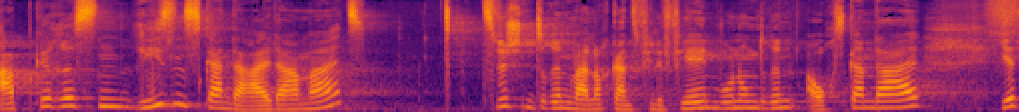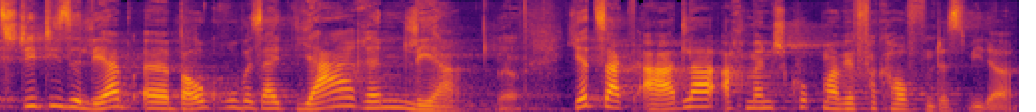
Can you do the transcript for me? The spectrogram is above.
abgerissen, Riesenskandal damals. Zwischendrin waren noch ganz viele Ferienwohnungen drin, auch Skandal. Jetzt steht diese Leer, äh, Baugrube seit Jahren leer. Ja. Jetzt sagt Adler, ach Mensch, guck mal, wir verkaufen das wieder.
